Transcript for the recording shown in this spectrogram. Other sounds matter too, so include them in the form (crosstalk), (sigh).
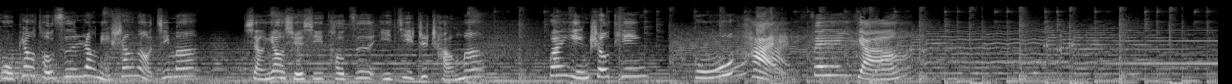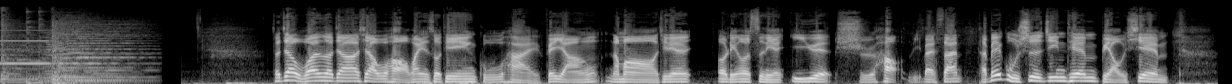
股票投资让你伤脑筋吗？想要学习投资一技之长吗？欢迎收听《股海飞扬》。大家午安，大家下午好，欢迎收听《股海飞扬》。那么今天二零二四年一月十号，礼拜三，台北股市今天表现，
